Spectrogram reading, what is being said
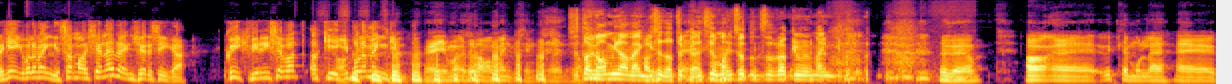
ja keegi pole mänginud, sama asi on Avengersiga kõik virisevad, aga keegi pole mänginud. ei, seda ma mängisin. seda ka mina mängisin natuke, ma ei suutnud seda rohkem mängida. väga hea. Eh, ütle mulle, eh,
